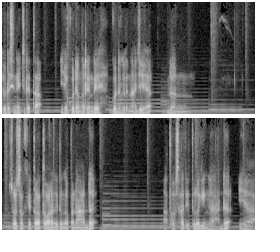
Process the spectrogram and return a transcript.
yaudah sini cerita. Ya gue dengerin deh gue dengerin aja ya. Dan sosok itu atau orang itu nggak pernah ada atau saat itu lagi nggak ada ya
